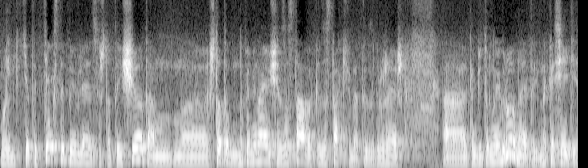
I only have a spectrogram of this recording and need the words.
может быть какие-то тексты появляются, что-то еще, там а, что-то напоминающее заставок, заставки, когда ты загружаешь а, компьютерную игру на этой, на кассете,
